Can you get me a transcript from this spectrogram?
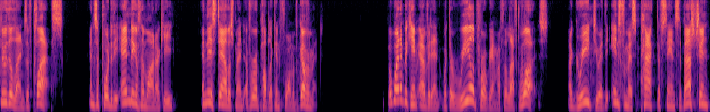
through the lens of class, and supported the ending of the monarchy and the establishment of a republican form of government. But when it became evident what the real program of the left was, agreed to at the infamous Pact of San Sebastian,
